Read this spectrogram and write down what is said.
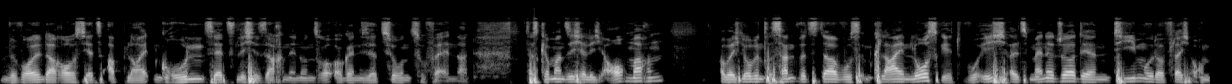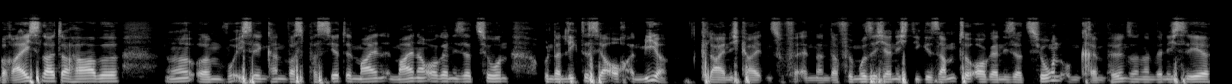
und wir wollen daraus jetzt ableiten, grundsätzliche Sachen in unserer Organisation zu verändern. Das kann man sicherlich auch machen. Aber ich glaube, interessant wird es da, wo es im Kleinen losgeht, wo ich als Manager, der ein Team oder vielleicht auch einen Bereichsleiter habe, ne, ähm, wo ich sehen kann, was passiert in, mein, in meiner Organisation. Und dann liegt es ja auch an mir, Kleinigkeiten zu verändern. Dafür muss ich ja nicht die gesamte Organisation umkrempeln, sondern wenn ich sehe,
